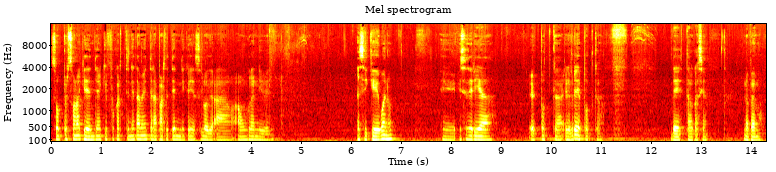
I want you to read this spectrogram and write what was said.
son personas que tendrían que enfocarte netamente en la parte técnica y hacerlo a, un gran nivel. Así que bueno, eh, ese sería el podcast, el breve podcast de esta ocasión. Nos vemos.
